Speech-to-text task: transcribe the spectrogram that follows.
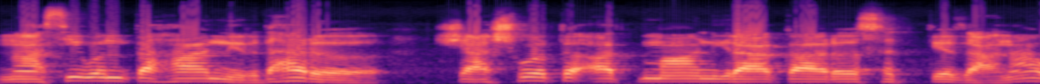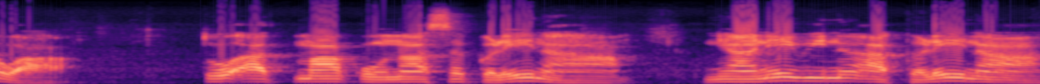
नासिवंत हा निर्धार शाश्वत आत्मा निराकार सत्य जाणावा. तो आत्मा कोणास कळेना ज्ञानेविन आकळेना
